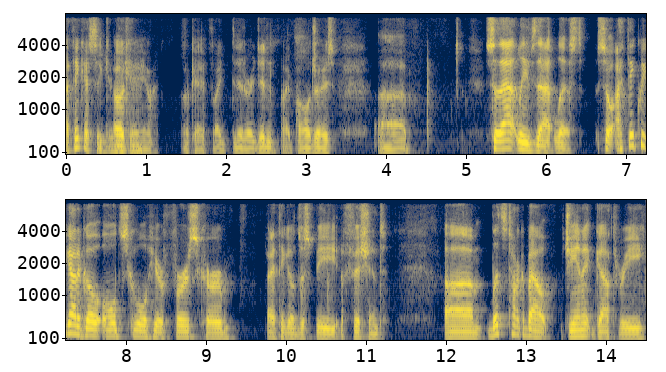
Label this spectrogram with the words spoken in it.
I think I said okay. Okay, if I did or I didn't, I apologize. Uh, so that leaves that list. So I think we got to go old school here first, Curb. I think it'll just be efficient. Um, let's talk about Janet Guthrie,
